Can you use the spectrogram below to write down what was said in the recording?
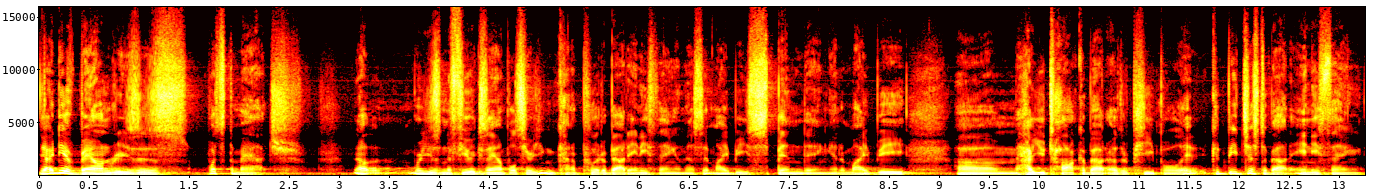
the idea of boundaries is what's the match? Now, we're using a few examples here. You can kind of put about anything in this. It might be spending, and it might be um, how you talk about other people. It could be just about anything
